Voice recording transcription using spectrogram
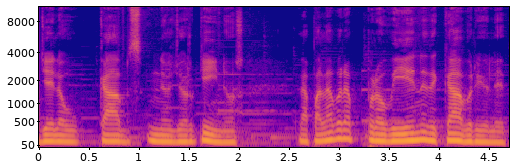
yellow cabs neoyorquinos, la palabra proviene de cabriolet,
